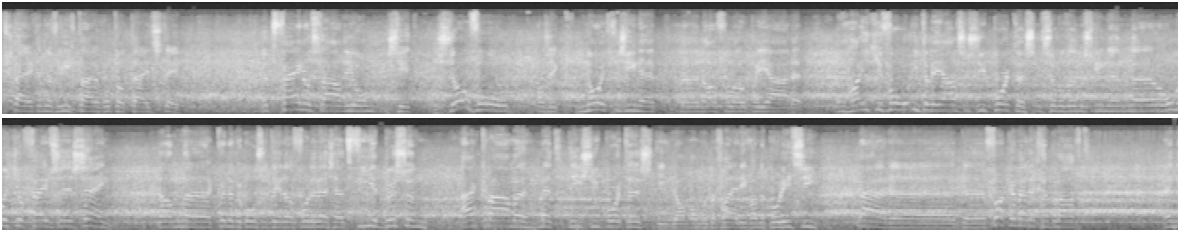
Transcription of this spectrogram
opstijgende vliegtuigen op dat tijdstip. Het Feyenoordstadion zit zo vol als ik nooit gezien heb eh, de afgelopen jaren. Een handjevol Italiaanse supporters. Het zullen er misschien een eh, honderdje of vijf, zes zijn. Dan eh, kunnen we constateren dat voor de wedstrijd vier bussen aankwamen met die supporters. Die dan onder begeleiding van de politie naar de, vakken werden gebracht. En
